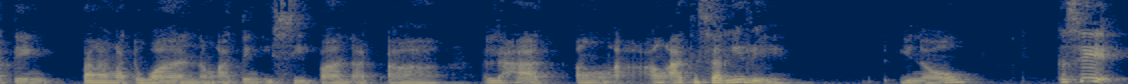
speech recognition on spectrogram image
ating pangangatawan, ang ating isipan at ah, lahat, ang ang ating sarili. You know? Kasi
